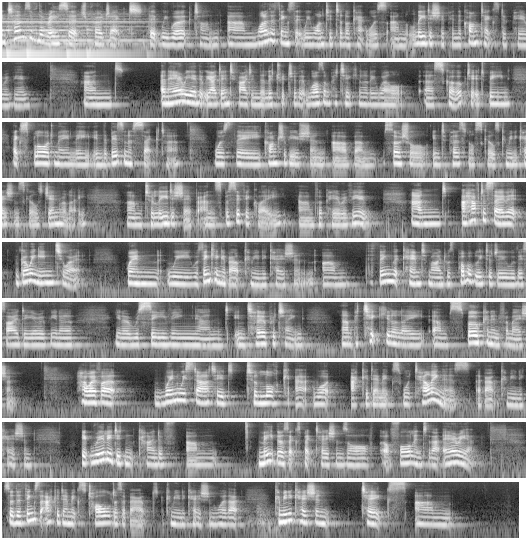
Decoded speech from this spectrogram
In terms of the research project that we worked on, um, one of the things that we wanted to look at was um, leadership in the context of peer review. And an area that we identified in the literature that wasn't particularly well uh, scoped, it had been explored mainly in the business sector, was the contribution of um, social interpersonal skills, communication skills generally, um, to leadership and specifically um, for peer review. And I have to say that going into it, when we were thinking about communication, um, the thing that came to mind was probably to do with this idea of, you know, you know, receiving and interpreting, um, particularly um, spoken information. However, when we started to look at what academics were telling us about communication, it really didn't kind of um, meet those expectations or, or fall into that area. So the things that academics told us about communication were that communication takes um,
